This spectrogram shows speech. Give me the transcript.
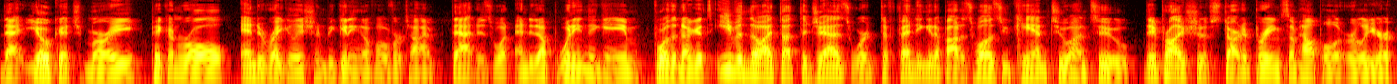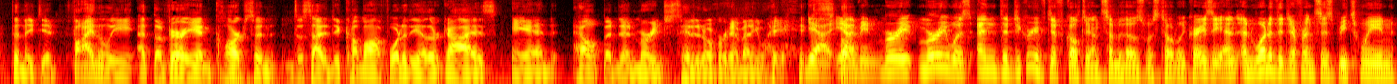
that Jokic Murray pick and roll ended regulation, beginning of overtime. That is what ended up winning the game for the Nuggets. Even though I thought the Jazz were defending it about as well as you can two on two, they probably should have started bringing some help a little earlier than they did. Finally, at the very end, Clarkson decided to come off one of the other guys and help, and then Murray just hit it over him anyway. Yeah, so. yeah. I mean, Murray Murray was, and the degree of difficulty on some of those was totally crazy. And and one of the differences between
